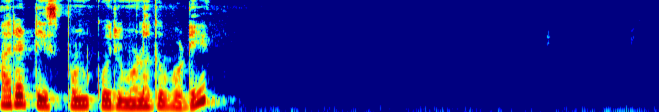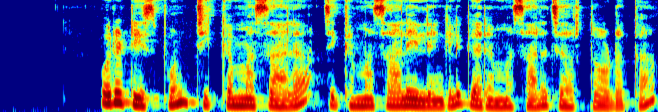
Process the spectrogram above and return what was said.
അര ടീസ്പൂൺ കുരുമുളക് പൊടി ഒരു teaspoon chicken masala. Chicken masala ഇല്ലെങ്കിൽ ഗരം മസാല ചേർത്ത് കൊടുക്കാം.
